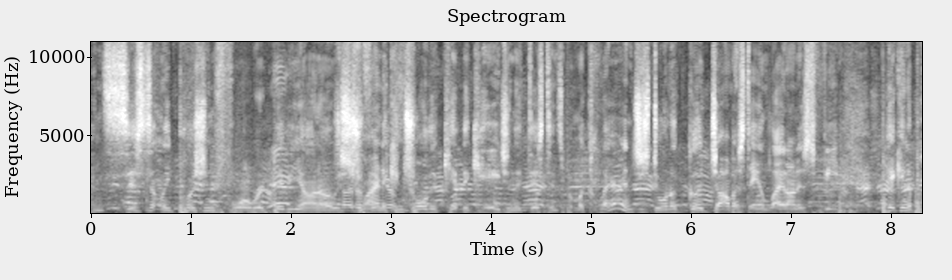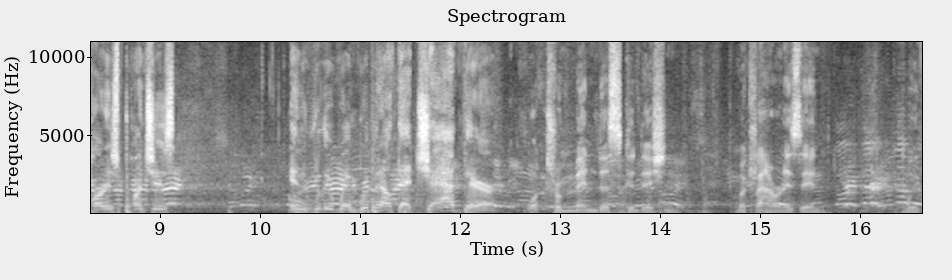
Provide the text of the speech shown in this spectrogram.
Consistently pushing forward. Bibiano is trying to control the, the cage in the distance, but McLaren's just doing a good job of staying light on his feet, picking apart his punches, and really ripping out that jab there. What tremendous condition McLaren is in. With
